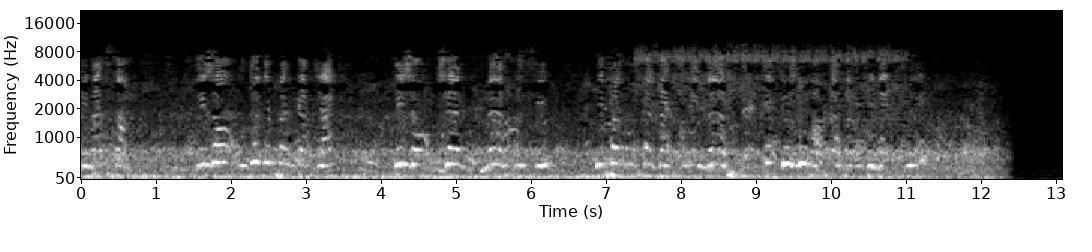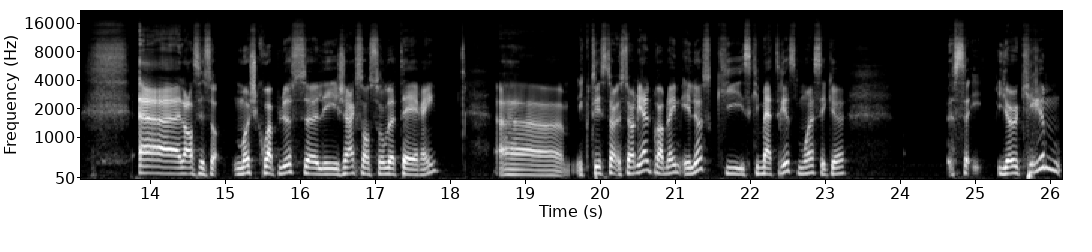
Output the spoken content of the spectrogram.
des vaccins. Les gens ont des problèmes cardiaques. Des gens jeunes meurent aussi. Des femmes enceintes vaccinées meurent quelques jours après avoir été vaccinées. Euh, alors, c'est ça. Moi, je crois plus euh, les gens qui sont sur le terrain. Euh, écoutez, c'est un, réel problème. Et là, ce qui, ce qui m'attriste, moi, c'est que il y a un crime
